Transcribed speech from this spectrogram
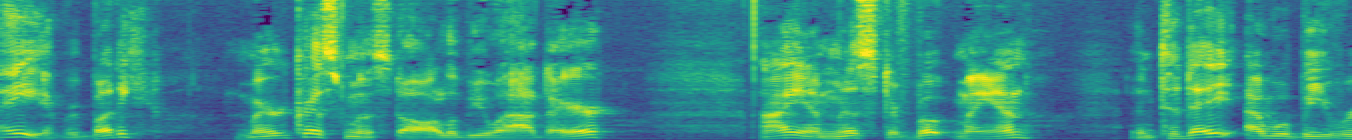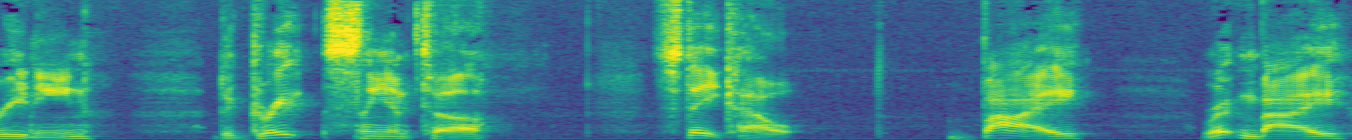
Hey, everybody. Merry Christmas to all of you out there. I am Mr. Bookman, and today I will be reading The Great Santa Stakeout by, written by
